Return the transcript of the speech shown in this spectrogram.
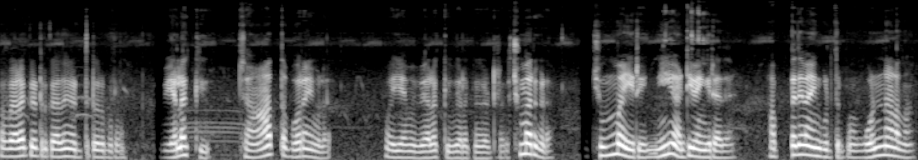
விளக்கு எடுத்துருக்காதும் எடுத்துகிட்டு வர போகிறோம் விளக்கு. சாத்த போகிறேன் இவளை. ஒய்யாம விளக்கு விளக்கு கட்டுறேன் சும்மா இருக்கடா சும்மா இரு. நீ அடி வாங்கிறாத அப்போதே வாங்கி கொடுத்துருப்போம். ஒன்னால தான்.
